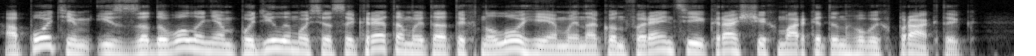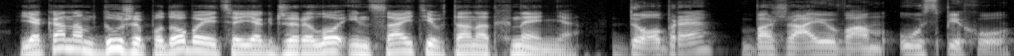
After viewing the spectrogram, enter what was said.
а потім із задоволенням поділимося секретами та технологіями на конференції кращих маркетингових практик, яка нам дуже подобається як джерело інсайтів та натхнення. Добре, бажаю вам успіху.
